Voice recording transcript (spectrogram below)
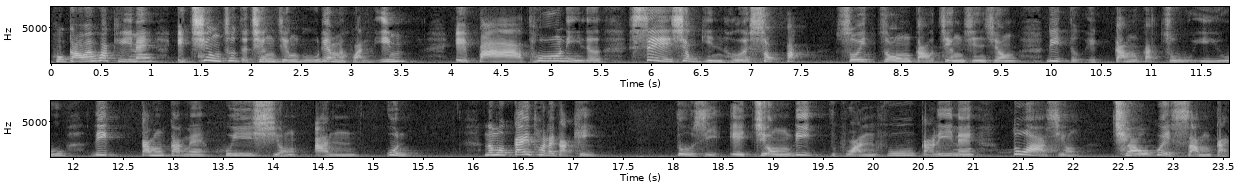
佛教的法器呢，会唱出着清净无染的梵音，会摆脱你的世俗任何的束缚。所以宗教精神上，你就会感觉自由，你感觉呢非常安稳。那么解脱的乐器，就是会将你凡夫甲你呢带上超过三界，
